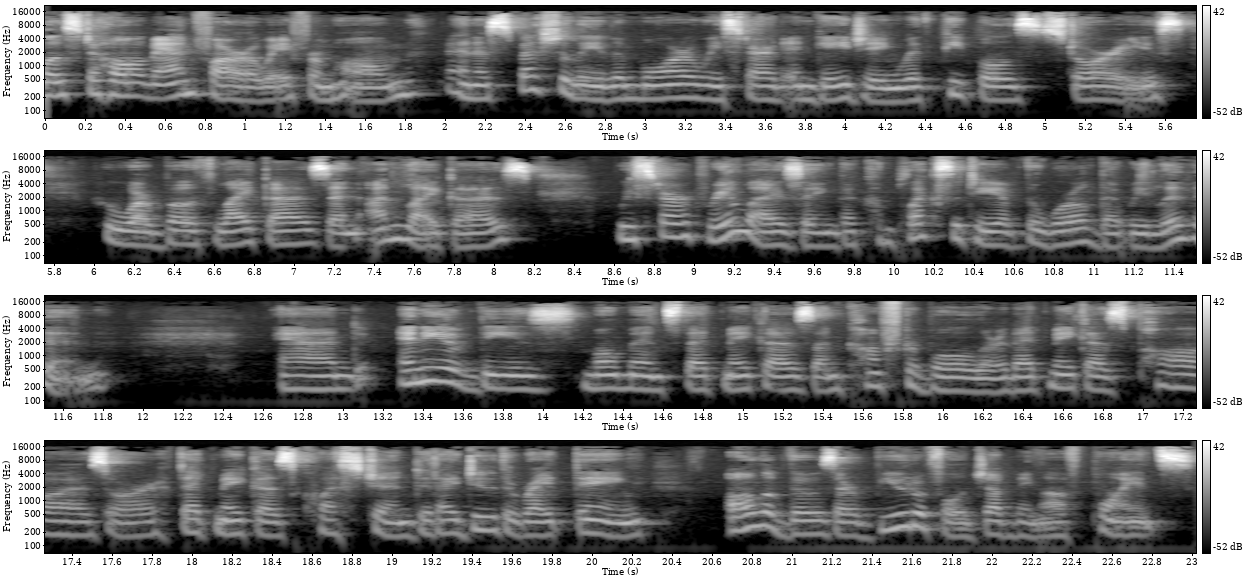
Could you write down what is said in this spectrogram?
close to home and far away from home. And especially the more we start engaging with people's stories who are both like us and unlike us, we start realizing the complexity of the world that we live in. And any of these moments that make us uncomfortable or that make us pause or that make us question, did I do the right thing? All of those are beautiful jumping off points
